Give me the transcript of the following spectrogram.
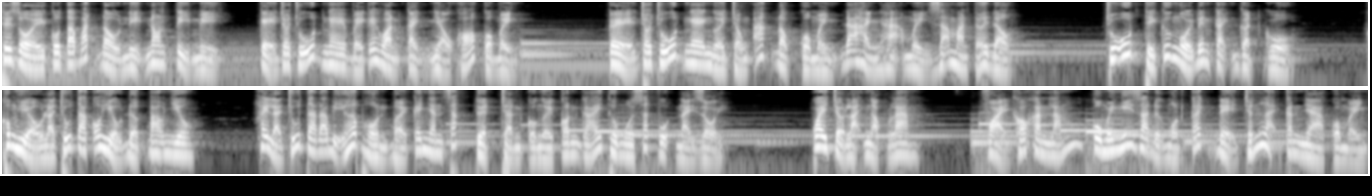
Thế rồi cô ta bắt đầu nỉ non tỉ mỉ, Kể cho chú út nghe về cái hoàn cảnh nghèo khó của mình. Kể cho chú út nghe người chồng ác độc của mình đã hành hạ mình dã man tới đâu. Chú út thì cứ ngồi bên cạnh gật gù. Không hiểu là chú ta có hiểu được bao nhiêu, Hay là chú ta đã bị hấp hồn bởi cái nhan sắc tuyệt trần của người con gái thu mua sắt vụn này rồi. Quay trở lại Ngọc Lam phải khó khăn lắm, cô mới nghĩ ra được một cách để chấn lại căn nhà của mình.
